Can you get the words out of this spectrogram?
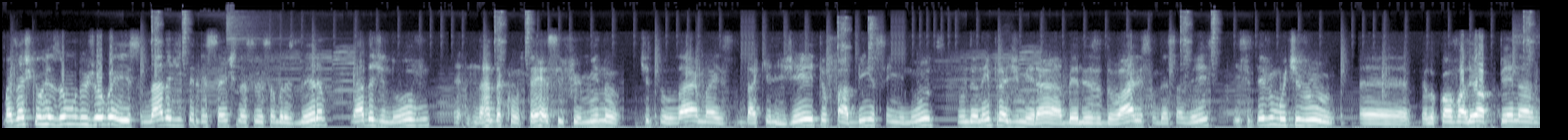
Mas acho que o resumo do jogo é isso. Nada de interessante na seleção brasileira, nada de novo, nada acontece. Firmino titular, mas daquele jeito. Fabinho 100 minutos. Não deu nem para admirar a beleza do Alisson dessa vez. E se teve um motivo é, pelo qual valeu a pena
